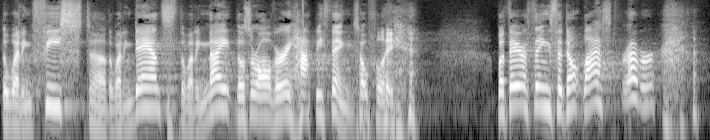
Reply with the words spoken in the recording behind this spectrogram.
the wedding feast, uh, the wedding dance, the wedding night. Those are all very happy things, hopefully. but they are things that don't last forever.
